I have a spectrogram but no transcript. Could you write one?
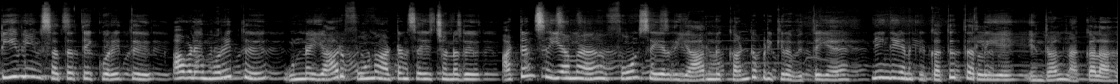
டிவியின் சத்தத்தை குறைத்து அவளை முறைத்து உன்னை யாரு போன் அட்டன் செய்ய சொன்னது? அட்டன் செய்யாம போன் செய்யறது யாருன்னு கண்டுபிடிக்கிற வித்தைய நீங்க எனக்கு கத்து தரலையே என்றால் நக்கலாக.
